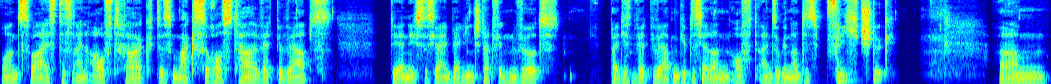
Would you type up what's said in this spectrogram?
Und zwar ist es ein Auftrag des Max Rostal Wettbewerbs der nächstes Jahr in Berlin stattfinden wird. Bei diesen Wettbewerben gibt es ja dann oft ein sogenanntes Pflichtstück, ähm,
